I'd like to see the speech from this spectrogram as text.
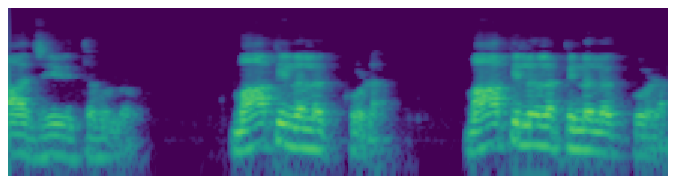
మా జీవితంలో మా పిల్లలకు కూడా మా పిల్లల పిల్లలకు కూడా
